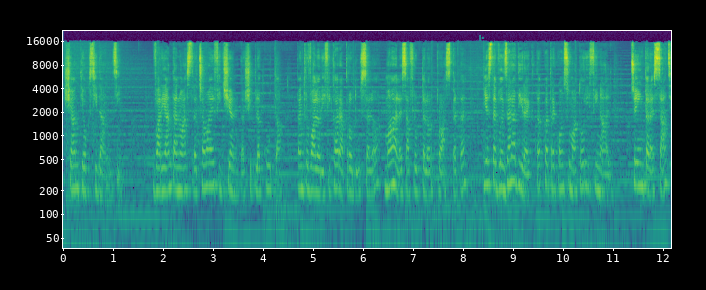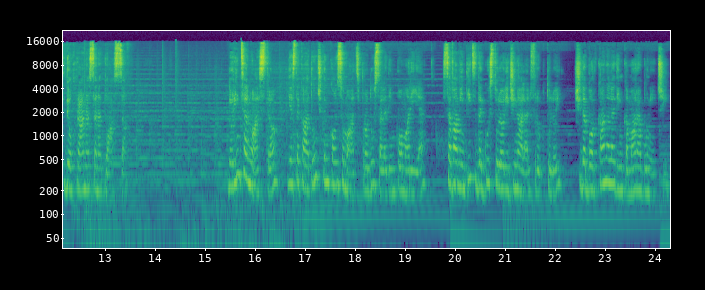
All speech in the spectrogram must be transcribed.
și antioxidanții. Varianta noastră cea mai eficientă și plăcută pentru valorificarea produselor, mai ales a fructelor proaspete, este vânzarea directă către consumatorii finali, cei interesați de o hrană sănătoasă. Dorința noastră este că atunci când consumați produsele din pomărie, să vă amintiți de gustul original al fructului și de borcanele din cămara bunicii.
